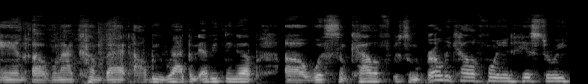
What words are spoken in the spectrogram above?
and uh, when I come back, I'll be wrapping everything up uh, with some Calif- some early Californian history,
